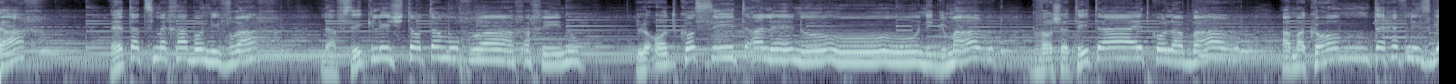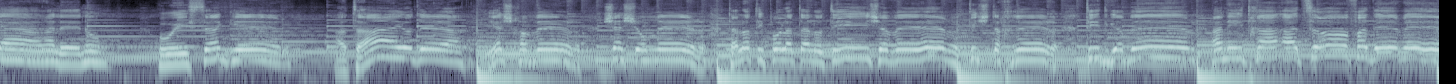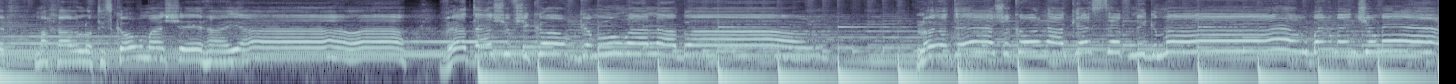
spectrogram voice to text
קח את עצמך בוא נברח, להפסיק לשתות המוכרח, אחינו. לא עוד כוסית עלינו, נגמר, כבר שתית את כל הבר, המקום תכף נסגר עלינו, הוא ייסגר. אתה יודע, יש חבר ששומר, אתה לא תיפול, אתה לא תישבר, תשתחרר, תתגבר, אני איתך עד סוף הדרך, מחר לא תזכור מה שהיה, ואתה שוב שיכור גמור על הבר, לא יודע שכל הכסף נגמר, ברמן שומע,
